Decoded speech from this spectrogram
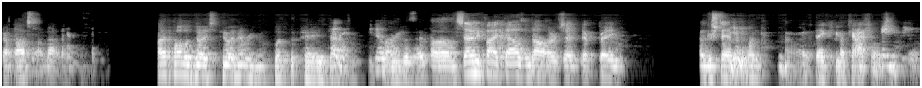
Got lost on that one. I apologize too, I never even flipped the page. Okay, no worries. Um, $75,000, everybody understand that one? All right, thank you, Councilor. Thank you.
